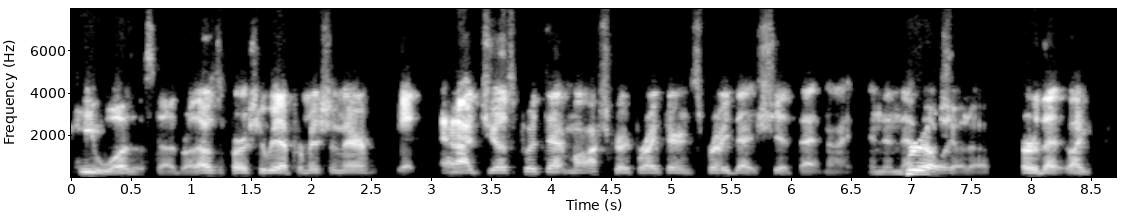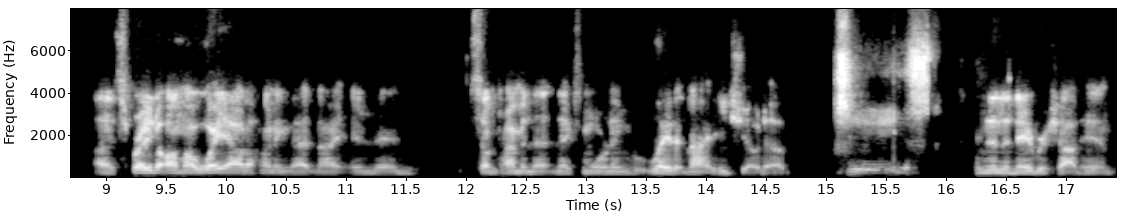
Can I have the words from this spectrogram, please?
He was a stud, bro. That was the first year we had permission there. And I just put that mock scrape right there and sprayed that shit that night. And then that Really? showed up. Or that, like, I sprayed on my way out of hunting that night. And then sometime in that next morning, late at night, he showed up. Jeez. And then the neighbor shot him.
